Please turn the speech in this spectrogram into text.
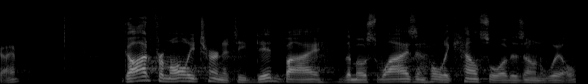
Okay? God from all eternity did by the most wise and holy counsel of his own will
